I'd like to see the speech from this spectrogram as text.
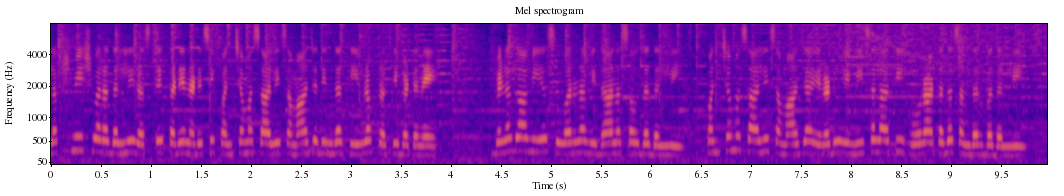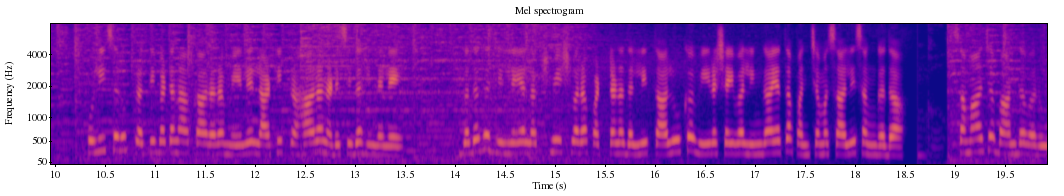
ಲಕ್ಷ್ಮೇಶ್ವರದಲ್ಲಿ ರಸ್ತೆ ತಡೆ ನಡೆಸಿ ಪಂಚಮಸಾಲಿ ಸಮಾಜದಿಂದ ತೀವ್ರ ಪ್ರತಿಭಟನೆ. ಬೆಳಗಾವಿಯ ಸುವರ್ಣ ವಿಧಾನಸೌಧದಲ್ಲಿ ಪಂಚಮಸಾಲಿ ಸಮಾಜ ಎರಡು ಎ ಮೀಸಲಾತಿ ಹೋರಾಟದ ಸಂದರ್ಭದಲ್ಲಿ ಪೊಲೀಸರು ಪ್ರತಿಭಟನಾಕಾರರ ಮೇಲೆ ಲಾಠಿ ಪ್ರಹಾರ ನಡೆಸಿದ ಹಿನ್ನೆಲೆ ಗದಗ ಜಿಲ್ಲೆಯ ಲಕ್ಷ್ಮೇಶ್ವರ ಪಟ್ಟಣದಲ್ಲಿ ತಾಲೂಕ ವೀರಶೈವ ಲಿಂಗಾಯತ ಪಂಚಮಸಾಲಿ ಸಂಘದ ಸಮಾಜ ಬಾಂಧವರು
